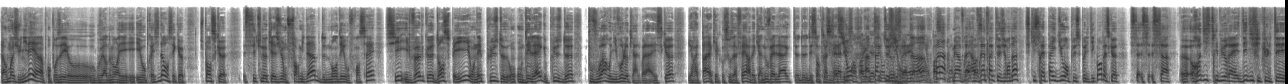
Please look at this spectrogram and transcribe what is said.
Alors moi, j'ai une idée hein, à proposer au, gouvernement et, au président, c'est que je pense que c'est une occasion formidable de demander aux Français s'ils veulent que dans ce pays, on ait plus de, on délègue plus de pouvoir au niveau local. Voilà. Est-ce que il y aurait pas quelque chose à faire avec un nouvel acte de décentralisation, un pacte girondin, voilà, mais un vrai, un vrai pacte girondin, ce qui serait pas idiot en plus politiquement parce que ça, ça- ça, euh, redistribuerait des difficultés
